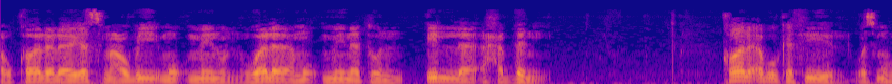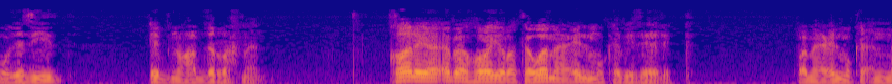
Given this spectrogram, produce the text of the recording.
أو قال لا يسمع بي مؤمن ولا مؤمنة إلا أحبني قال أبو كثير واسمه يزيد ابن عبد الرحمن. قال يا أبا هريرة وما علمك بذلك؟ وما علمك أن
